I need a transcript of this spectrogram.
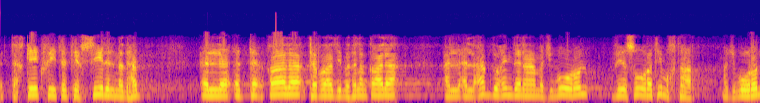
التحقيق في تفسير المذهب. قال كالرازي مثلا قال العبد عندنا مجبور في صورة مختار مجبور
